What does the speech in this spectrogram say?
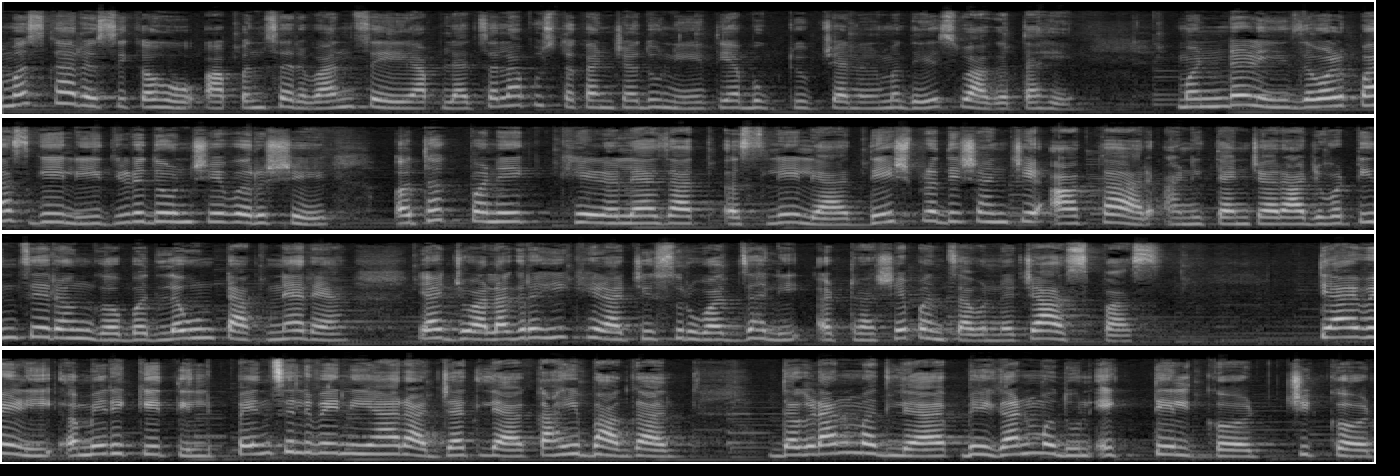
नमस्कार रसिका हो आपण सर्वांचे आपल्या चला पुस्तकांच्या दुनियेत या बुकट्यूब चॅनलमध्ये स्वागत आहे. मंडळी जवळपास गेली दीड दोनशे वर्षे अथकपणे खेळल्या जात असलेल्या देशप्रदेशांचे आकार आणि त्यांच्या राजवटींचे रंग बदलवून टाकणाऱ्या या ज्वालाग्रही खेळाची सुरुवात झाली अठराशे पंचावन्नच्या आसपास. त्यावेळी अमेरिकेतील पेन्सिल्वेनिया राज्यातल्या काही भागात दगडांमधल्या भेगांमधून एक तेलकट चिकट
